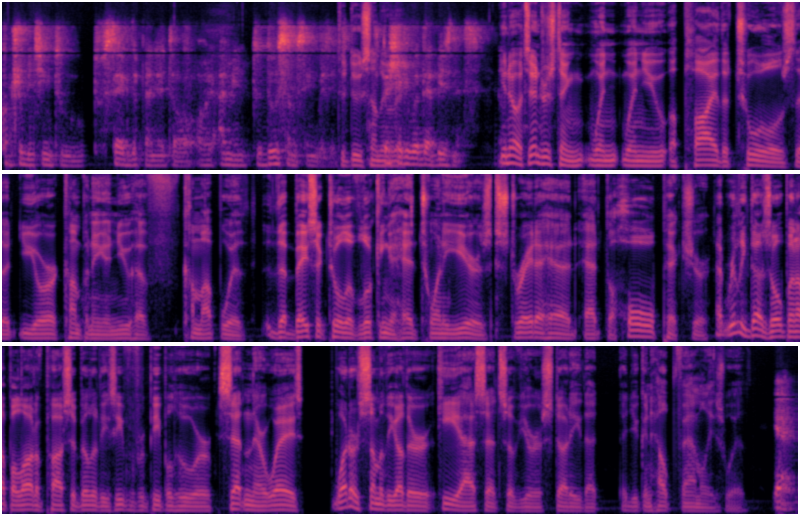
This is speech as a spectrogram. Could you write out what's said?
contributing to to save the planet, or, or, I mean, to do something with it. To do something, especially with, with their business. You know, it's interesting when when you apply the tools that your company and you have come up with. The basic tool of looking ahead 20 years, straight ahead at the whole picture. That really does open up a lot of possibilities, even for people who are set in their ways. What are some of the other key assets of your study that, that you can help families with? Yeah.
